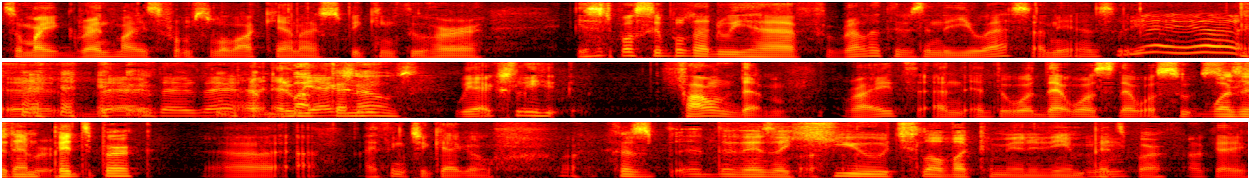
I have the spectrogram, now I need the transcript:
so my grandma is from Slovakia, and I was speaking to her. Is it possible that we have relatives in the U.S.? And I said, yeah, yeah, uh, there, there, there, and, and we actually knows. we actually found them, right? And, and that was that was su- was it in pittsburgh Uh, I think Chicago. because there's a huge Slovak community in Mhm. Pittsburgh. Okay.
